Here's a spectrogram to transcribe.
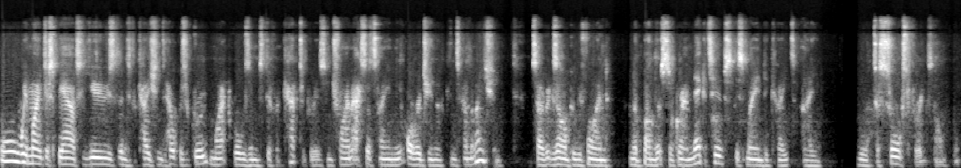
Or we might just be able to use identification to help us group microorganisms into different categories and try and ascertain the origin of contamination. So for example, we find an abundance of gram negatives. This may indicate a water source, for example.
